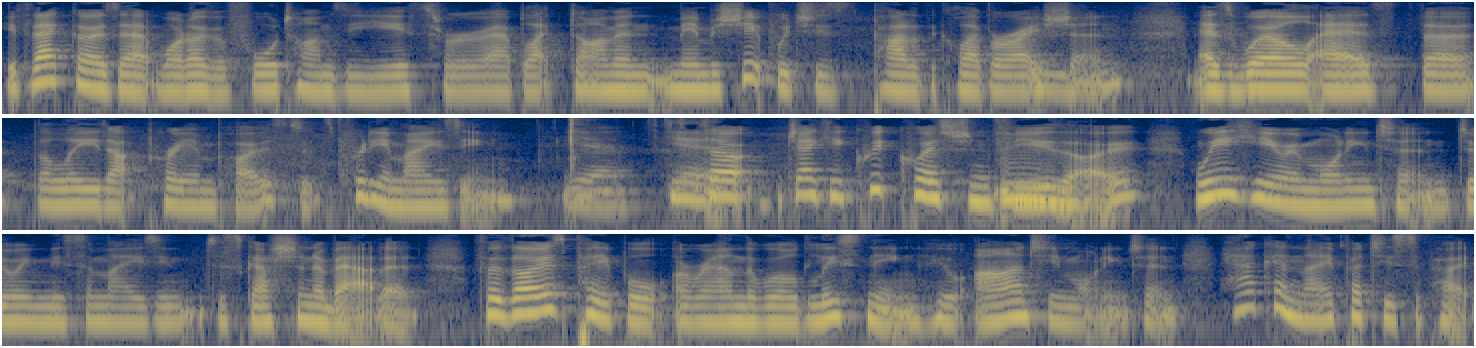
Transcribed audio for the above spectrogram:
if that goes out, what, over four times a year through our Black Diamond membership, which is part of the collaboration, mm. as well as the, the lead up pre and post, it's pretty amazing. Yeah. Yeah. So, Jackie, quick question for you though. We're here in Mornington doing this amazing discussion about it. For those people around the world listening who aren't in Mornington, how can they participate?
